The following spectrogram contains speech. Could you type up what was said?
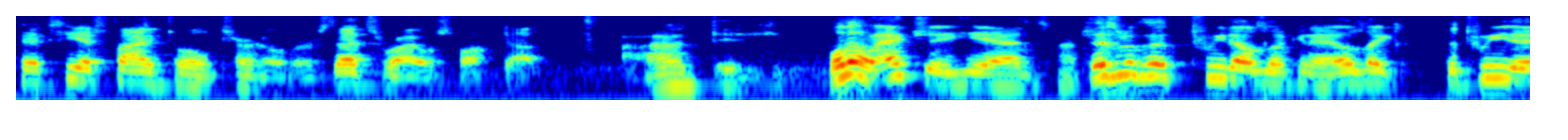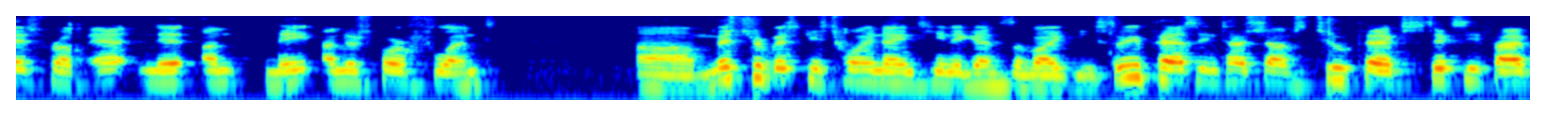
picks. He had five total turnovers. That's where I was fucked up. Uh, did he- Well, no, actually, he had. This was the tweet I was looking at. It was like the tweet is from at Nate, un, Nate underscore Flint. Um, Mr. Trubisky's 2019 against the Vikings: three passing touchdowns, two picks, 65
